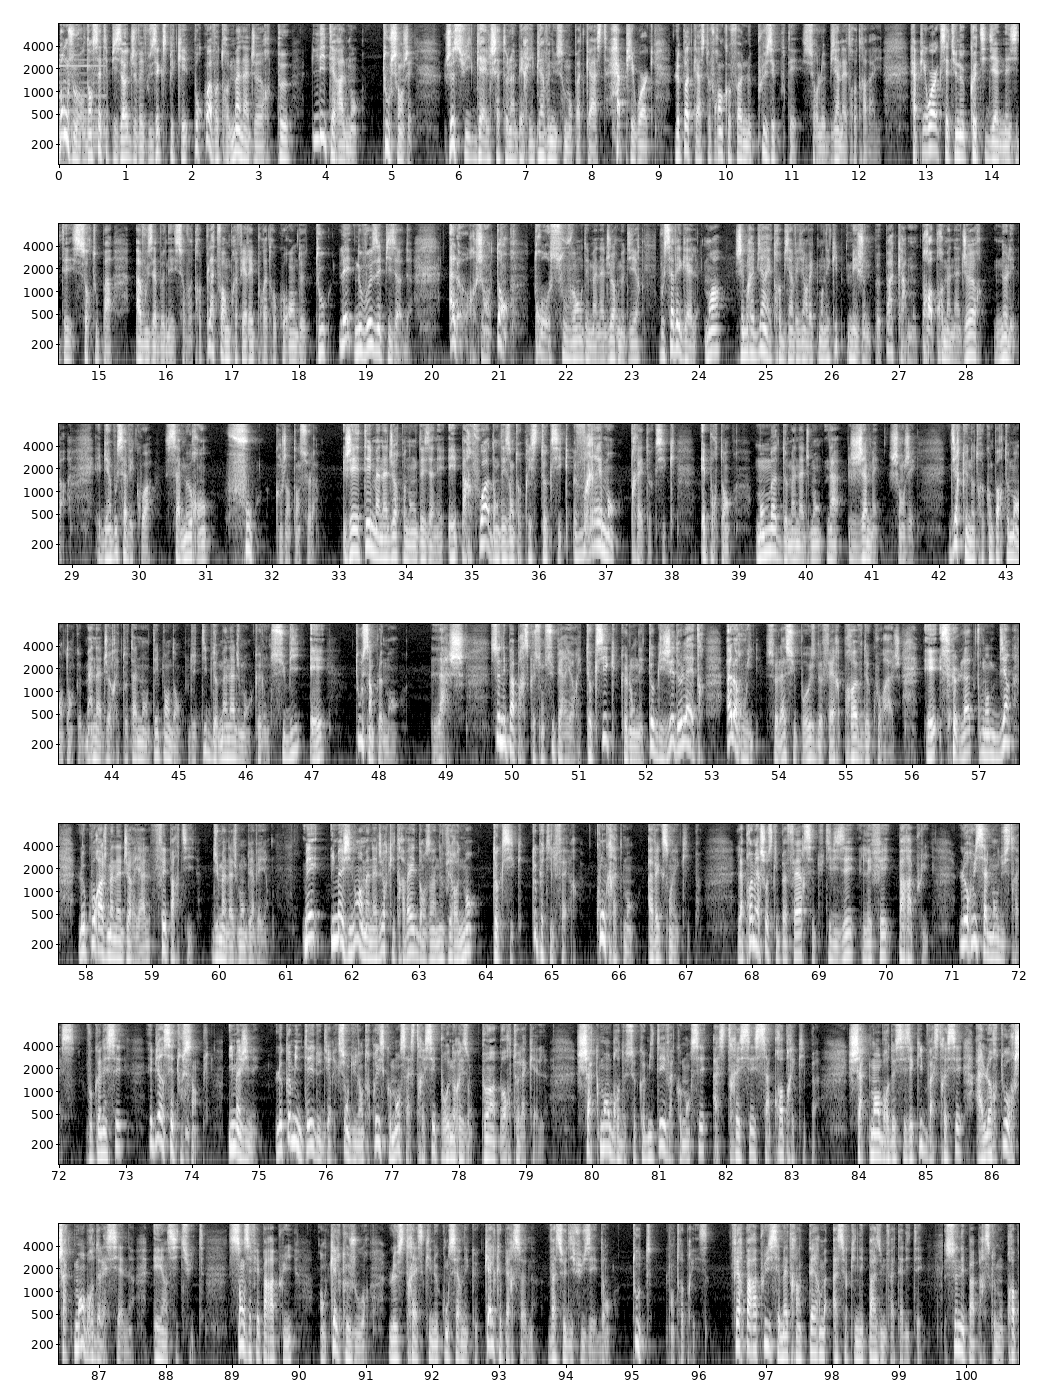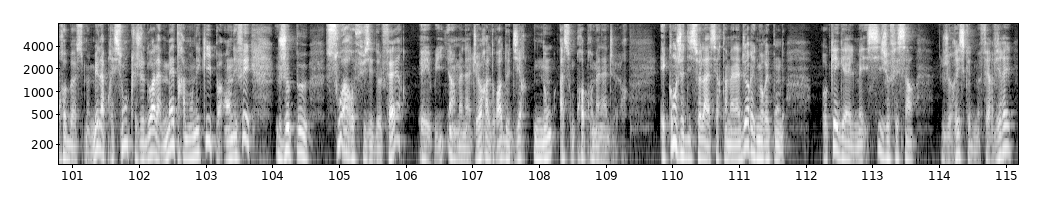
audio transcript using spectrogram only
Bonjour, dans cet épisode, je vais vous expliquer pourquoi votre manager peut littéralement tout changer. Je suis Gaël Châtelain-Berry, bienvenue sur mon podcast Happy Work, le podcast francophone le plus écouté sur le bien-être au travail. Happy Work, c'est une quotidienne, n'hésitez surtout pas à vous abonner sur votre plateforme préférée pour être au courant de tous les nouveaux épisodes. Alors, j'entends trop souvent des managers me dire Vous savez, Gaël, moi, j'aimerais bien être bienveillant avec mon équipe, mais je ne peux pas car mon propre manager ne l'est pas. Eh bien, vous savez quoi? Ça me rend fou quand j'entends cela. J'ai été manager pendant des années et parfois dans des entreprises toxiques, vraiment très toxiques. Et pourtant, mon mode de management n'a jamais changé. Dire que notre comportement en tant que manager est totalement dépendant du type de management que l'on subit est tout simplement lâche. Ce n'est pas parce que son supérieur est toxique que l'on est obligé de l'être. Alors oui, cela suppose de faire preuve de courage. Et cela tombe bien, le courage managérial fait partie du management bienveillant. Mais imaginons un manager qui travaille dans un environnement toxique. Que peut-il faire concrètement avec son équipe? La première chose qu'il peut faire, c'est utiliser l'effet parapluie. Le ruissellement du stress. Vous connaissez? Eh bien, c'est tout simple. Imaginez, le comité de direction d'une entreprise commence à stresser pour une raison, peu importe laquelle. Chaque membre de ce comité va commencer à stresser sa propre équipe. Chaque membre de ses équipes va stresser à leur tour chaque membre de la sienne, et ainsi de suite. Sans effet parapluie, en quelques jours, le stress qui ne concernait que quelques personnes va se diffuser dans toute l'entreprise. Faire parapluie, c'est mettre un terme à ce qui n'est pas une fatalité. Ce n'est pas parce que mon propre boss me met la pression que je dois la mettre à mon équipe. En effet, je peux soit refuser de le faire, et oui, un manager a le droit de dire non à son propre manager. Et quand je dis cela à certains managers, ils me répondent Ok Gaël, mais si je fais ça, je risque de me faire virer.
